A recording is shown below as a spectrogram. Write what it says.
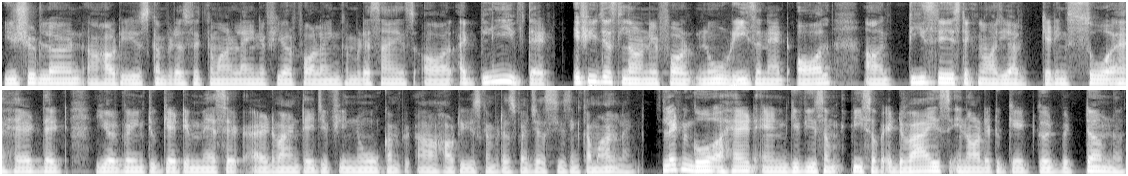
you should learn uh, how to use computers with command line if you are following computer science or i believe that if you just learn it for no reason at all uh, these days technology are getting so ahead that you're going to get a massive advantage if you know uh, how to use computers by just using command line. So let me go ahead and give you some piece of advice in order to get good with terminal.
